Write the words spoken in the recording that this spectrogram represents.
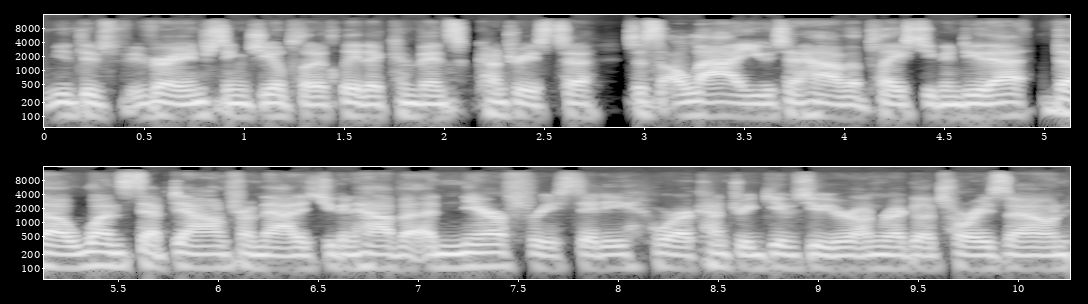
It's very interesting geopolitically to convince countries to just allow you to have a place you can do that. The one step down from that is you can have a near free city where a country gives you your own regulatory zone.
